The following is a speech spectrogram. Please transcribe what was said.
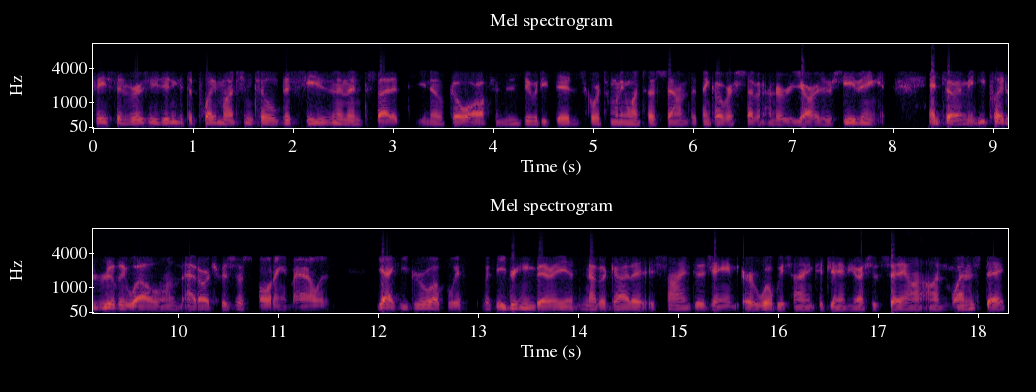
faced adversity, didn't get to play much until this season, and then decided to you know go off and do what he did, score 21 touchdowns, I think over 700 yards receiving, and so I mean he played really well um, at Archbishop Spalding in Maryland yeah, he grew up with with Ibrahim Berry, another guy that is signed to JMU or will be signing to JMU, I should say, on on Wednesday.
